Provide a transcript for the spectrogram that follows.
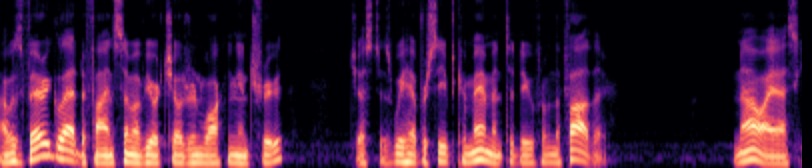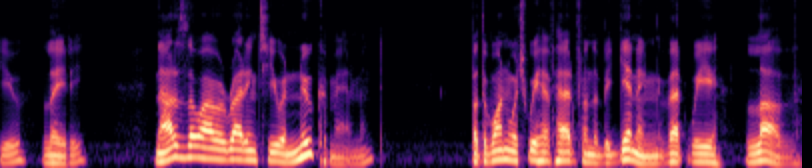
I was very glad to find some of your children walking in truth, just as we have received commandment to do from the Father. Now I ask you, lady, not as though I were writing to you a new commandment, but the one which we have had from the beginning, that we love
